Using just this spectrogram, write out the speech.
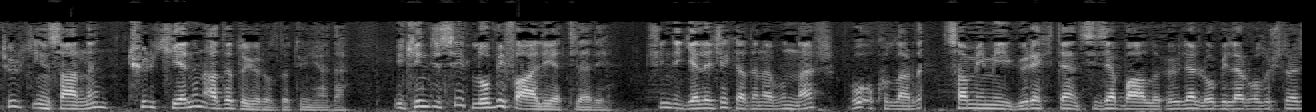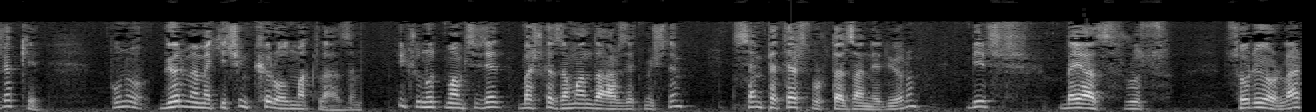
Türk insanının, Türkiye'nin adı duyuruldu dünyada. İkincisi lobi faaliyetleri. Şimdi gelecek adına bunlar bu okullarda samimi, yürekten size bağlı öyle lobiler oluşturacak ki bunu görmemek için kör olmak lazım. Hiç unutmam size başka zaman da arz etmiştim. St. Petersburg'da zannediyorum bir beyaz Rus soruyorlar.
